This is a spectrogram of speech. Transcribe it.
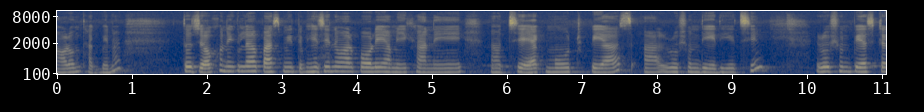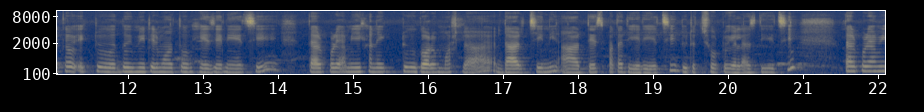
নরম থাকবে না। তো যখন এগুলো পাঁচ মিনিট ভেজে নেওয়ার পরে আমি এখানে হচ্ছে এক মুঠ পেঁয়াজ আর রসুন দিয়ে দিয়েছি। রসুন পেঁয়াজটাকেও একটু দুই মিনিটের মতো ভেজে নিয়েছি। তারপরে আমি এখানে একটু গরম মশলা, দারচিনি আর তেজপাতা দিয়ে দিয়েছি। দুটো ছোট এলাচ দিয়েছি। তারপরে আমি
